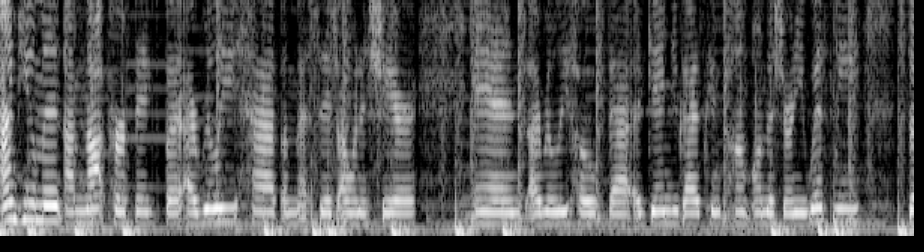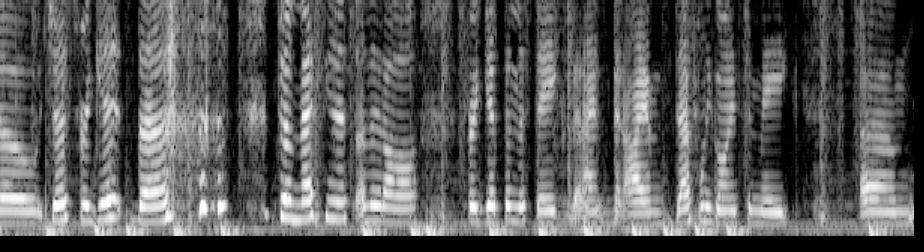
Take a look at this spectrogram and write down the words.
I'm human, I'm not perfect, but I really have a message I want to share. And I really hope that again you guys can come on this journey with me. So just forget the the messiness of it all. Forget the mistakes that I that I am definitely going to make. Um,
